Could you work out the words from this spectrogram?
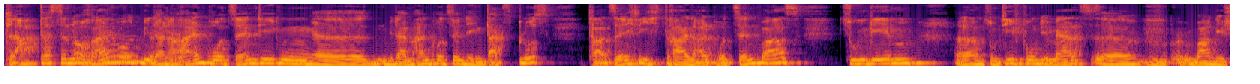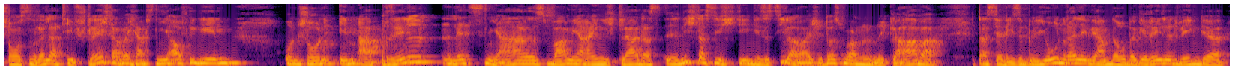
klappt das denn noch, Raimund, mit einer einprozentigen, äh, mit einem einprozentigen DAX Plus? Tatsächlich dreieinhalb Prozent war es. Zugegeben, ähm, zum Tiefpunkt im März äh, waren die Chancen relativ schlecht, aber ich habe es nie aufgegeben. Und schon im April letzten Jahres war mir eigentlich klar, dass äh, nicht, dass ich die, dieses Ziel erreiche, das war noch nicht klar, aber dass ja diese Billionenrallye, wir haben darüber geredet, wegen der,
